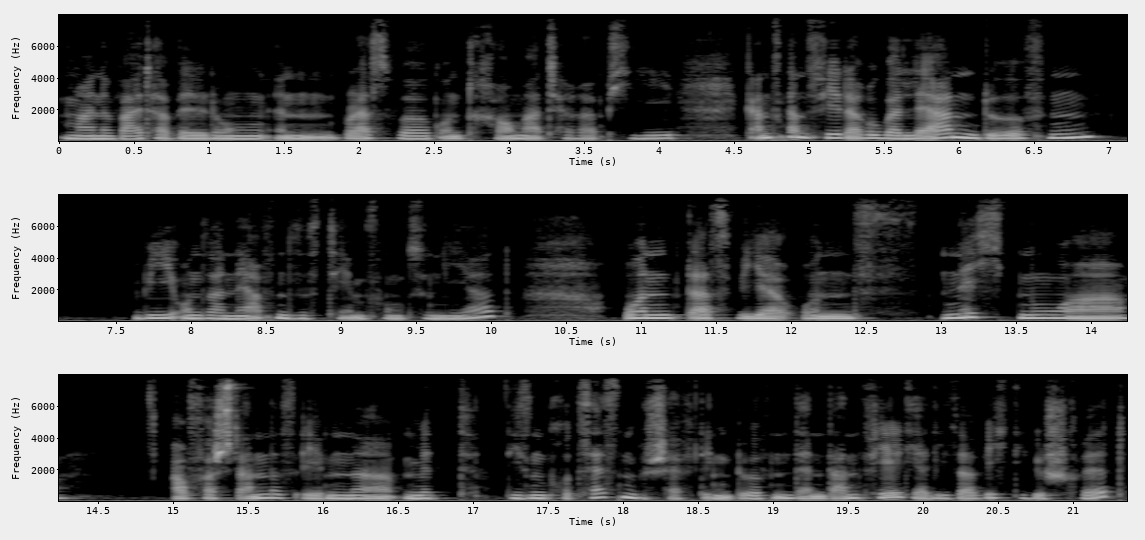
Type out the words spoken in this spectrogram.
meine Weiterbildung in Breathwork und Traumatherapie ganz, ganz viel darüber lernen dürfen, wie unser Nervensystem funktioniert und dass wir uns nicht nur auf Verstandesebene mit diesen Prozessen beschäftigen dürfen, denn dann fehlt ja dieser wichtige Schritt,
